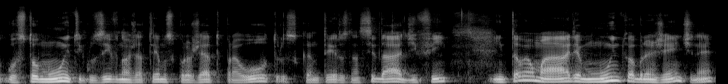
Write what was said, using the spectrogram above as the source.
gostou muito, inclusive nós já temos projeto para outros canteiros na cidade, enfim. Então é uma área muito abrangente, né?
